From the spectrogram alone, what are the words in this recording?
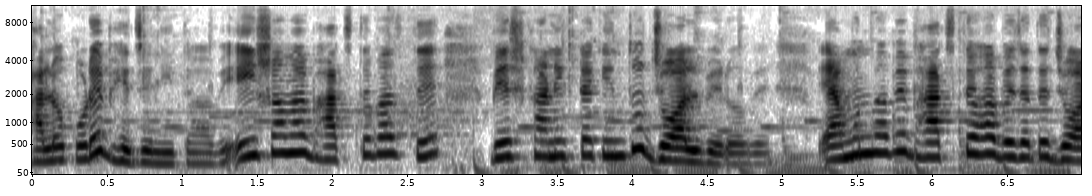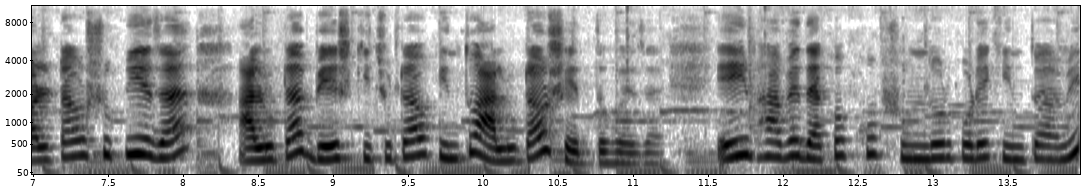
ভালো করে ভেজে নিতে হবে। এই সময় ভাজতে ভাজতে বেশ খানিকটা কিন্তু জল বেরোবে। এমনভাবে ভাজতে হবে যাতে জলটাও শুকিয়ে যায়, আলুটা বেশ কিছুটাও কিন্তু আলুটাও সেদ্ধ হয়ে যায়। এইভাবে দেখো খুব সুন্দর করে কিন্তু আমি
